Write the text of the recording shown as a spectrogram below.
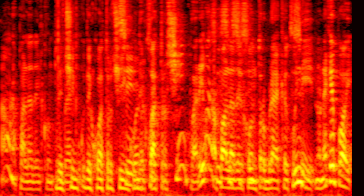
Ah, una palla del Del, controbreak. del 4-5. del 4-5, arriva una Sì, palla sì, del sì, contro break, quindi non è che poi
